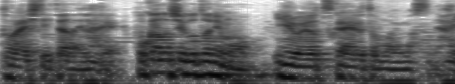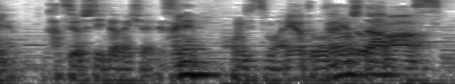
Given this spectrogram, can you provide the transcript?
トライしていただいて、はい他の仕事にもいろいろ使えると思いますので、はい活用していただきたいですね。本日もありがとうございました。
